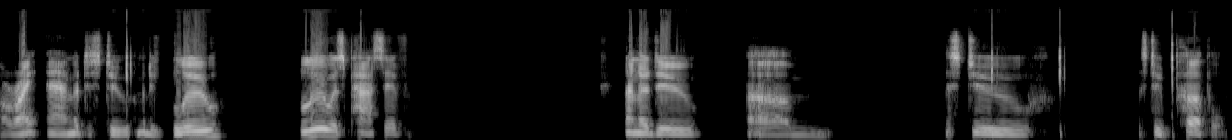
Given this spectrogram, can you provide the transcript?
All right, and let's just do, I'm going to do blue. Blue is passive, I'm gonna do um, let's do let's do purple.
